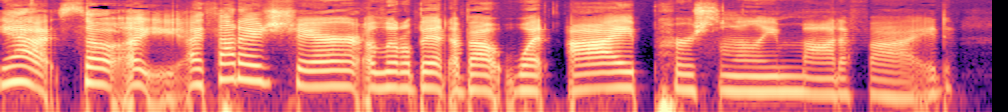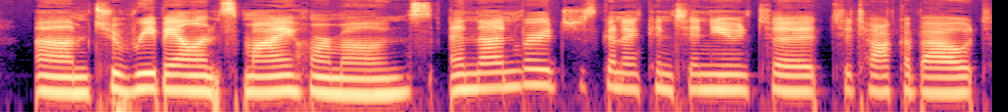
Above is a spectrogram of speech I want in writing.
Yeah, so I I thought I'd share a little bit about what I personally modified um, to rebalance my hormones, and then we're just going to continue to to talk about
